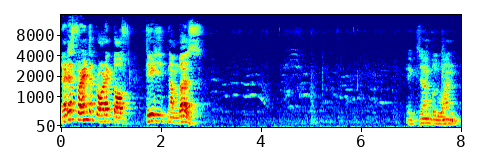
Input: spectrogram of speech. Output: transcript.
Let us find the product of three digit numbers. Example 1.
